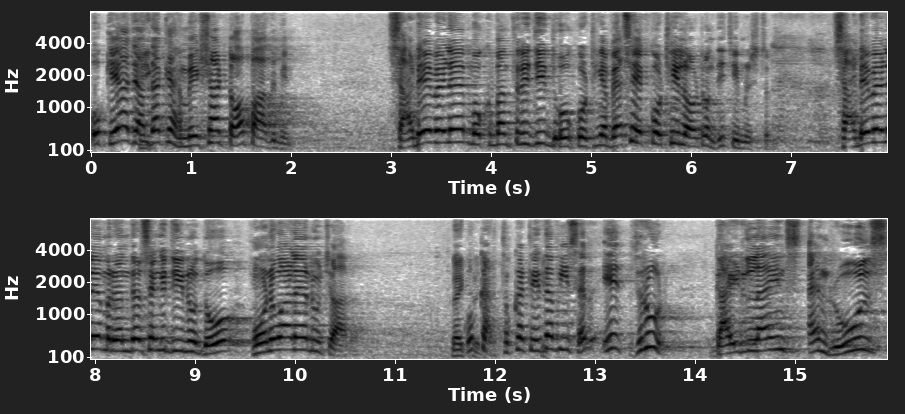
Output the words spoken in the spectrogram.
ਉਹ ਕਿਹਾ ਜਾਂਦਾ ਕਿ ਹਮੇਸ਼ਾ ਟੌਪ ਆਦਮੀ। ਸਾਡੇ ਵੇਲੇ ਮੁੱਖ ਮੰਤਰੀ ਜੀ ਦੋ ਕੋਠੀਆਂ ਵੈਸੇ ਇੱਕ ਕੋਠੀ ਲੋਟ ਹੁੰਦੀ ਚੀਫ ਮਿਨਿਸਟਰ ਸਾਡੇ ਵੇਲੇ ਅਮਰਿੰਦਰ ਸਿੰਘ ਜੀ ਨੂੰ ਦੋ ਹੋਣ ਵਾਲਿਆਂ ਨੂੰ ਚਾਰ। ਉਹ ਘੱਟ ਤੋਂ ਘੱਟ ਇਹਦਾ ਵੀ ਸਰ ਇਹ ਜ਼ਰੂਰ। Guidelines and rules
